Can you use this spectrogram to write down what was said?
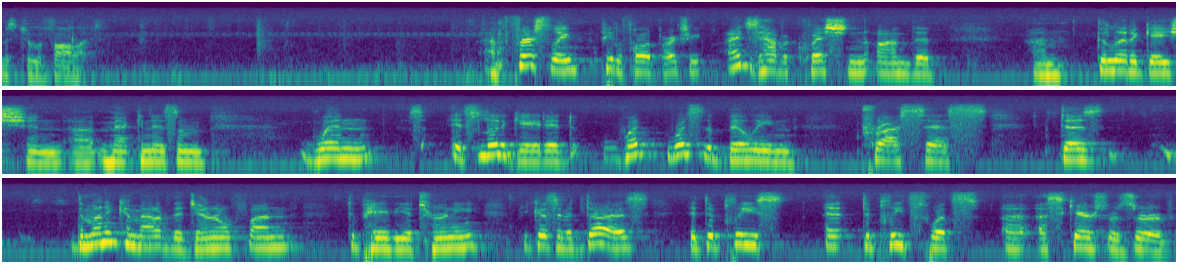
Mr. LaFollette. Uh, Firstly, Peter Follow Park Street, I just have a question on the, um, the litigation uh, mechanism. When it's litigated, what, what's the billing process? Does the money come out of the general fund to pay the attorney? Because if it does, it depletes, it depletes what's a a scarce reserve.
